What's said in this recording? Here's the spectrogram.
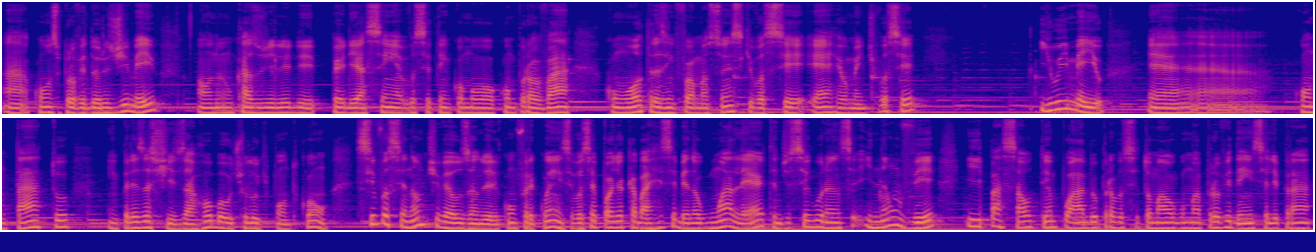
a, com os provedores de e-mail, no caso de ele perder a senha, você tem como comprovar com outras informações que você é realmente você. E o e-mail é, contato empresax@outlook.com, se você não estiver usando ele com frequência, você pode acabar recebendo algum alerta de segurança e não ver e passar o tempo hábil para você tomar alguma providência ali para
